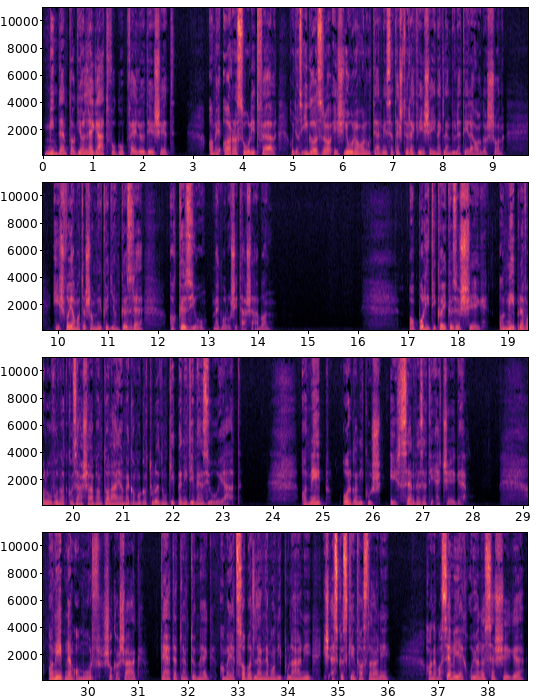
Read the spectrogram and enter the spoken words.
minden tagja legátfogóbb fejlődését, amely arra szólít fel, hogy az igazra és jóra való természetes törekvéseinek lendületére hallgasson, és folyamatosan működjön közre a közjó megvalósításában. A politikai közösség a népre való vonatkozásában találja meg a maga tulajdonképpeni dimenzióját. A nép organikus és szervezeti egysége. A nép nem amorf sokaság, tehetetlen tömeg, amelyet szabad lenne manipulálni és eszközként használni, hanem a személyek olyan összessége,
